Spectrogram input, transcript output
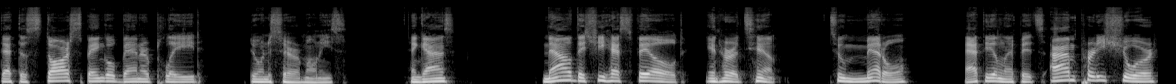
that the Star Spangled Banner played during the ceremonies. And guys, now that she has failed in her attempt to medal at the Olympics, I'm pretty sure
